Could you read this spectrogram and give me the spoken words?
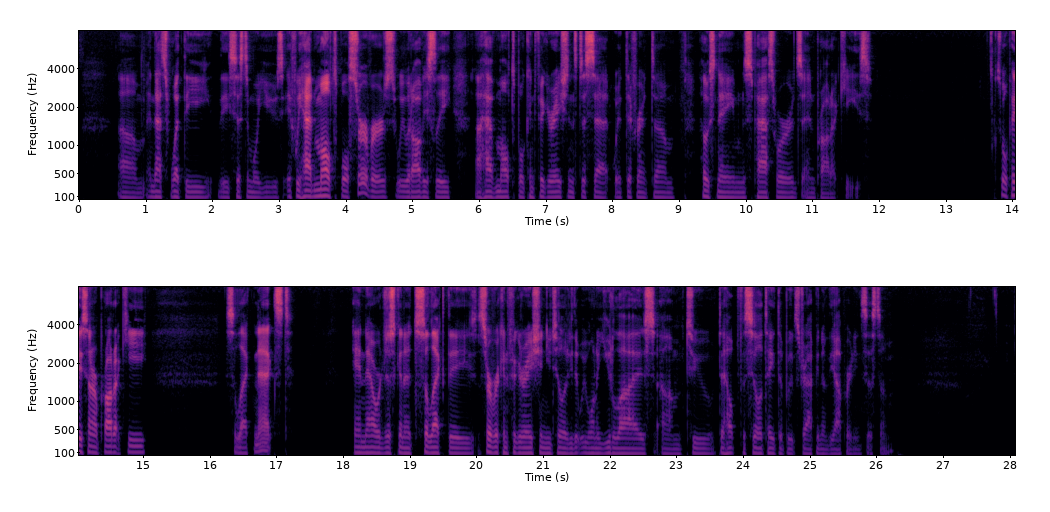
um, and that's what the the system will use. If we had multiple servers, we would obviously uh, have multiple configurations to set with different um, host names, passwords, and product keys. So we'll paste in our product key, select next and now we're just going to select the server configuration utility that we want to utilize um, to, to help facilitate the bootstrapping of the operating system.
